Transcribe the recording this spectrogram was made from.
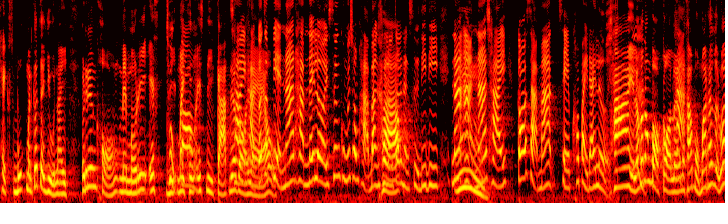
textbook มันก็จะอยู่ในเรื่องของ memory ถู SD กต้อง micro SD card เรียบใช่ร้อยค่ะแล้ว ก็จะเปลี่ยนหน้าทำได้เลย ซึ่งคุณผู้ชมค่ะบางทีครับเราเจอหนังสือดีๆน่าอ่านอืมน่าใช้ก็สามารถเซฟเข้าไปได้เลย ใช่ แล้วก็ต้องบอกก่อนเลยค่ะนะครับผมว่าถ้าเกิดว่า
